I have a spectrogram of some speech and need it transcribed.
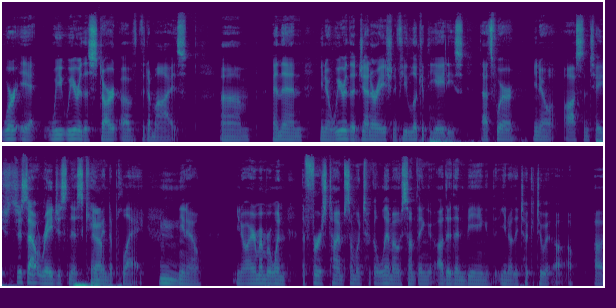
we're it. We we were the start of the demise, um, and then you know we were the generation. If you look at the '80s, that's where you know ostentatious, just outrageousness came Yeah. into play. Hmm. You know. You know, I remember when the first time someone took a limo, something other than being, you know, they took it to a, a, a,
